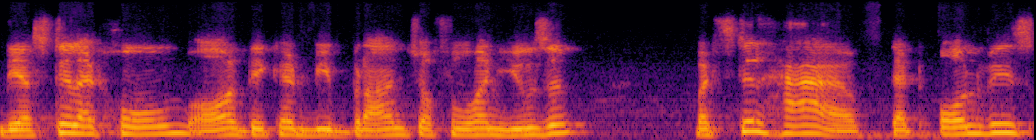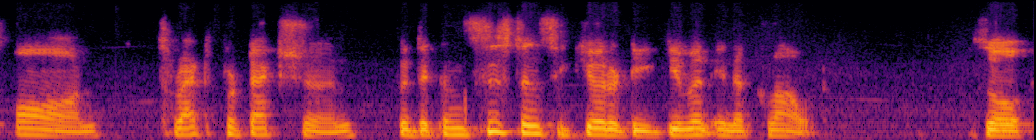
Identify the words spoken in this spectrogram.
they are still at home or they can be branch of one user, but still have that always on threat protection with the consistent security given in a cloud. So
